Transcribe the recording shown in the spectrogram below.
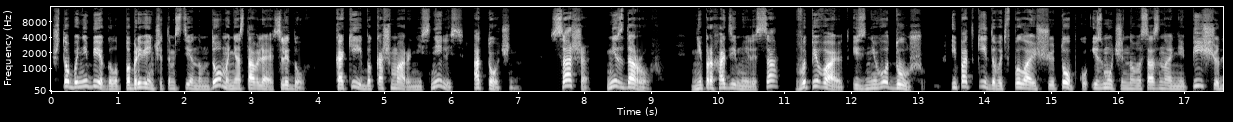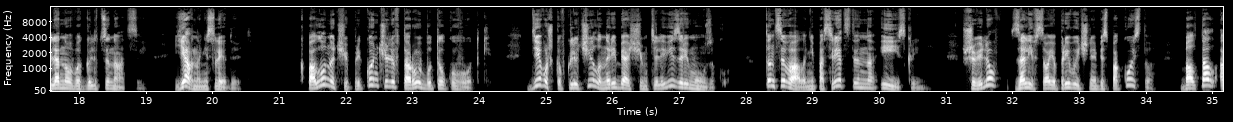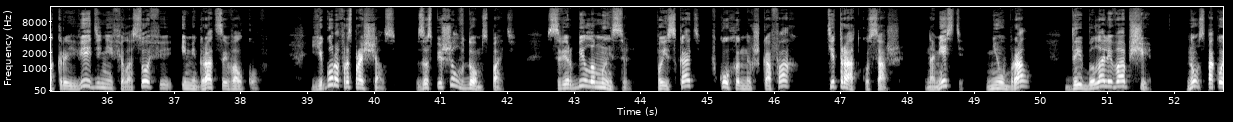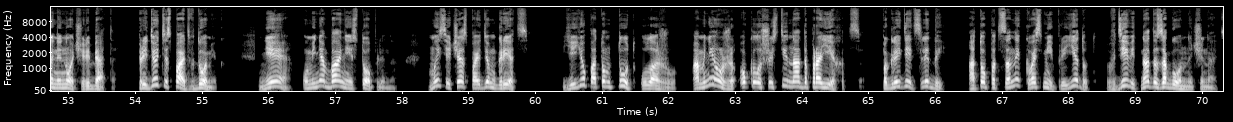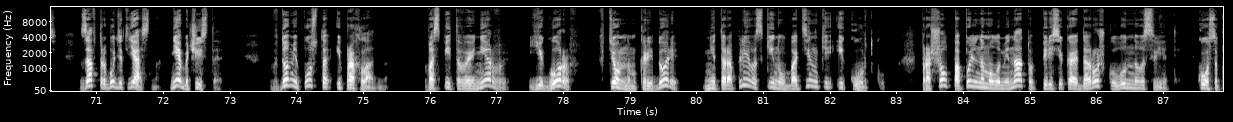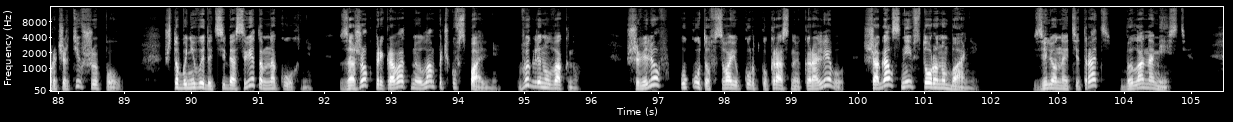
Чтобы не бегало по бревенчатым стенам дома, не оставляя следов, какие бы кошмары ни снились, а точно. Саша нездоров. Непроходимые леса выпивают из него душу. И подкидывать в пылающую топку измученного сознания пищу для новых галлюцинаций явно не следует. К полуночи прикончили вторую бутылку водки. Девушка включила на ребящем телевизоре музыку. Танцевала непосредственно и искренне. Шевелев, залив свое привычное беспокойство, болтал о краеведении, философии и миграции волков. Егоров распрощался, заспешил в дом спать. Свербила мысль поискать в кухонных шкафах тетрадку Саши. На месте? Не убрал? Да и была ли вообще? Ну, спокойной ночи, ребята. Придете спать в домик? Не, у меня баня истоплена. Мы сейчас пойдем греться. Ее потом тут уложу, а мне уже около шести надо проехаться, поглядеть следы. А то пацаны к восьми приедут, в девять надо загон начинать. Завтра будет ясно, небо чистое. В доме пусто и прохладно. Воспитывая нервы, Егоров в темном коридоре неторопливо скинул ботинки и куртку, прошел по пыльному ламинату, пересекая дорожку лунного света, косо прочертившую пол. Чтобы не выдать себя светом на кухне, зажег прикроватную лампочку в спальне, выглянул в окно. Шевелев, укутав в свою куртку красную королеву, шагал с ней в сторону бани. Зеленая тетрадь была на месте.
